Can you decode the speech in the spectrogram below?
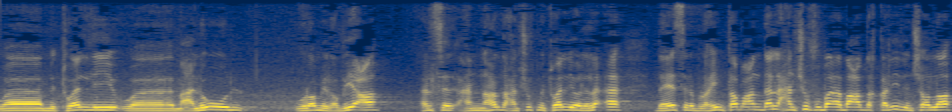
ومتولي ومعلول ورامي ربيعة. هل س... النهارده هنشوف متولي ولا لأ؟ ده ياسر إبراهيم طبعا. ده اللي هنشوفه بقى بعد قليل إن شاء الله.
